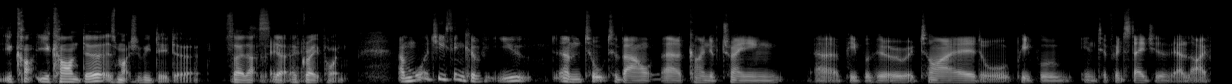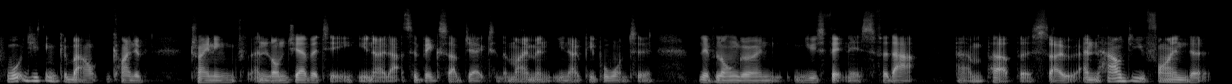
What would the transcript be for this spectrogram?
you can't you can't do it as much as we do do it. So that's yeah a great point. And what do you think of you um, talked about uh, kind of training uh, people who are retired or people in different stages of their life? What do you think about kind of training and longevity? You know, that's a big subject at the moment. You know, people want to live longer and use fitness for that um, purpose. So, and how do you find that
